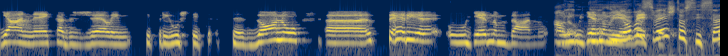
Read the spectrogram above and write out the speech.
ja nekad želim si priuštiti sezonu uh, serije u jednom danu. Ali ono, u jednom i ovo večer. sve što si sad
